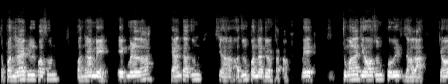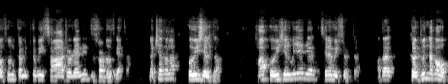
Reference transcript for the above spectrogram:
तर पंधरा एप्रिलपासून पंधरा मे एक महिना झाला. त्यानंतर अजून अजून पंधरा दिवस टाका म्हणजे तुम्हाला जेव्हापासून कोविड झाला तेव्हापासून कमीत कमी सहा आठवड्यांनी दुसरा डोस घ्यायचा. लक्षात आला? कोविशिल्डचा. हा कोविशिल्ड म्हणजे सिरम इन्स्टिट्यूटचा. आता कन्फ्युज नका हो.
